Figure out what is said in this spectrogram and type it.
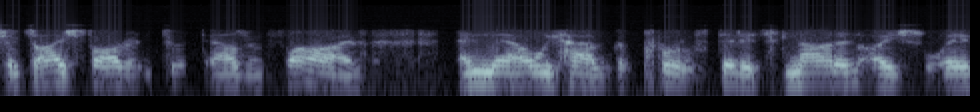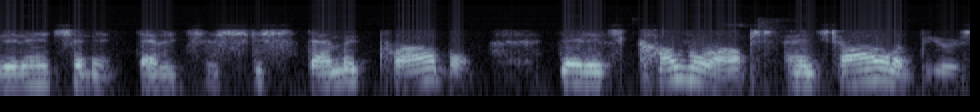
since I started in 2005, and now we have the proof that it's not an isolated incident, that it's a systemic problem, that it's cover-ups and child abuse.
